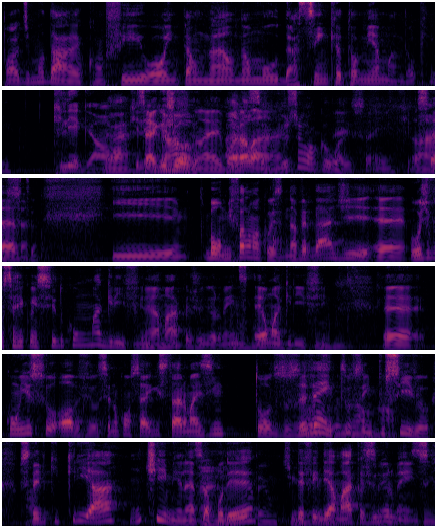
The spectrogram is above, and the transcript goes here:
pode mudar, eu confio. Ou então, não, não muda, assim que eu tô me amando. Ok. Que legal. É. que Segue o legal. jogo, né? E bora É, lá. segue né? o jogo, ué. É isso aí. Que tá massa. certo. E, bom, me fala uma coisa. Na verdade, é, hoje você é reconhecido como uma grife, né? A Uhum. marca Junior Mendes é uma grife. É, com isso, óbvio, você não consegue estar mais em todos os eventos, não, é impossível. Você teve que criar um time, né, para poder um defender a marca sim, Junior Mendes. sim.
